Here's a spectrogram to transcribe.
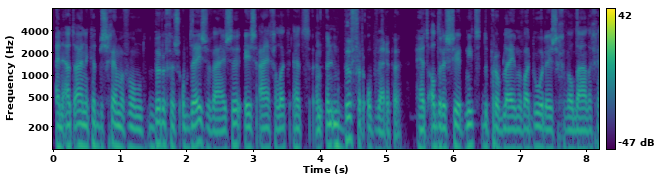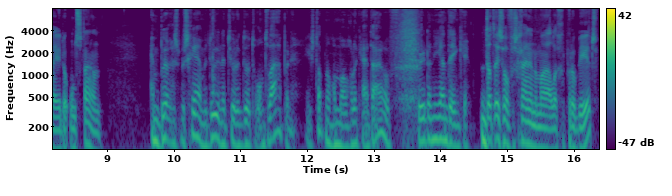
En uiteindelijk het beschermen van burgers op deze wijze... is eigenlijk het, een, een buffer opwerpen. Het adresseert niet de problemen waardoor deze gewelddadigheden ontstaan. En burgers beschermen doe je natuurlijk door te ontwapenen. Is dat nog een mogelijkheid daar of kun je daar niet aan denken? Dat is al verschillende malen geprobeerd.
